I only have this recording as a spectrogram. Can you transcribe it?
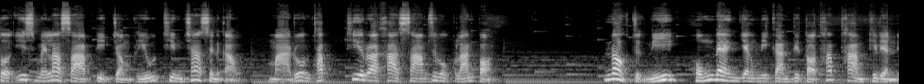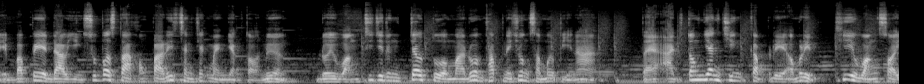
ตัวอิสเมลาซาปีกจอมพลิ้วทีมชาติเซเนกัลมาร่วมทัพที่ราคา 36 ล้านปอนด์ นอกจากนี้ หงแดงยังมีการติดต่อทับทามคิเลียนเอ็มบัปเป้ดาวยิงซูเปอร์สตาร์ของปารีสแซงต์แชร์กแมงอย่างต่อเนื่อง โดยหวังที่จะดึงเจ้าตัวมาร่วมทัพในช่วงซัมเมอร์ปีหน้า แต่อาจจะต้องแย่งชิงกับเรอัลมาดริดที่หวังสอย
